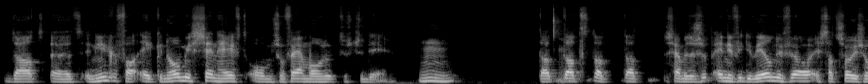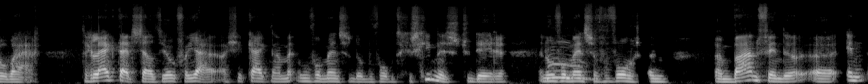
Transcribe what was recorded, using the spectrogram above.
dat het in ieder geval economisch zin heeft om zo ver mogelijk te studeren. Mhm. Dat, Ja. dat, dat, dat, zeg maar, dus op individueel niveau is dat sowieso waar. Tegelijkertijd stelt hij ook van ja, als je kijkt naar hoeveel mensen door bijvoorbeeld geschiedenis studeren en hoeveel Mm. mensen vervolgens een, een baan vinden eh, in,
